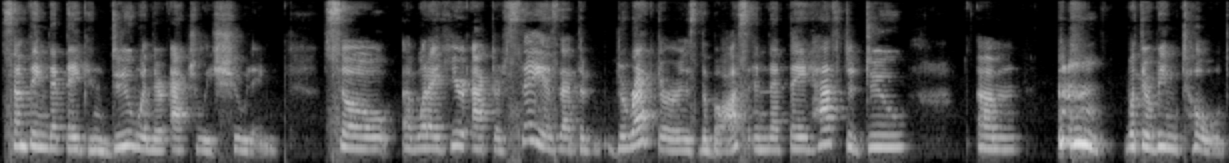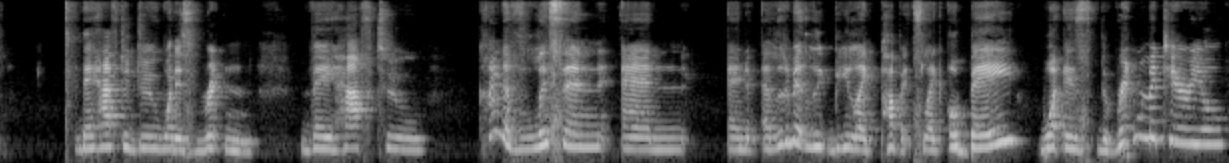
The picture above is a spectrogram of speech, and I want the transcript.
something that they can do when they're actually shooting. So, uh, what I hear actors say is that the director is the boss and that they have to do um, what they're being told. They have to do what is written. They have to kind of listen and and a little bit be like puppets, like obey what is the written material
